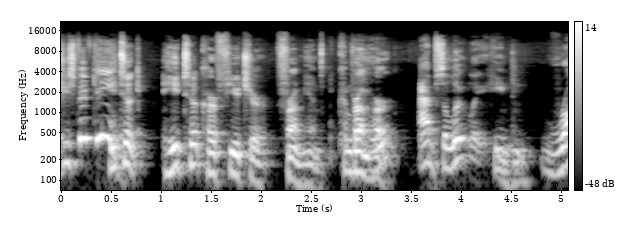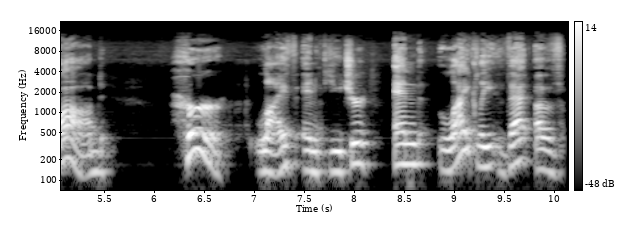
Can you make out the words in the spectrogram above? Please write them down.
she's 15. He took he took her future from him, from her. Absolutely. He robbed her life and future and likely that of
